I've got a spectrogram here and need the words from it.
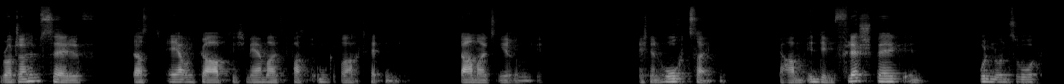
Roger himself, dass er und Garb sich mehrmals fast umgebracht hätten. Damals in ihren, ihren entsprechenden Hochzeiten. Wir haben in dem Flashback, in und so,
